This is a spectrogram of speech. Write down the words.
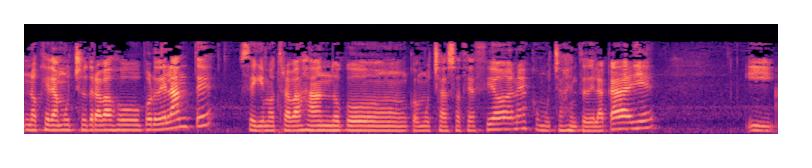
nos queda mucho trabajo por delante, seguimos trabajando con, con muchas asociaciones, con mucha gente de la calle y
